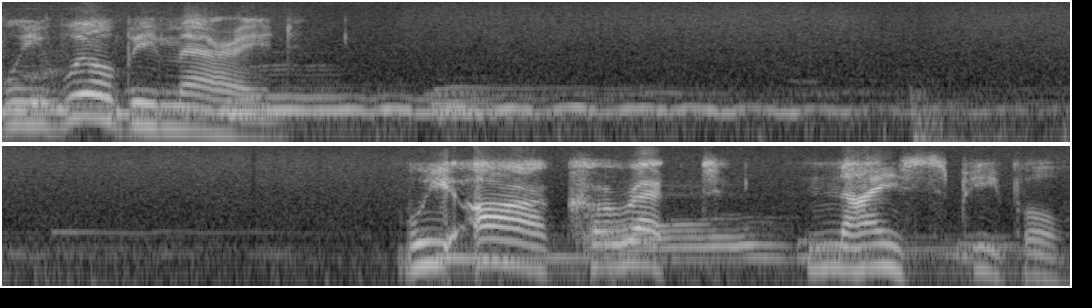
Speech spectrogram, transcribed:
We will be married. We are correct, nice people.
